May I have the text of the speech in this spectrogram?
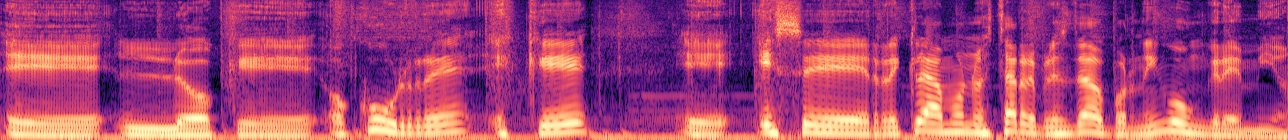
eh, lo que ocurre es que eh, ese reclamo no está representado por ningún gremio.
